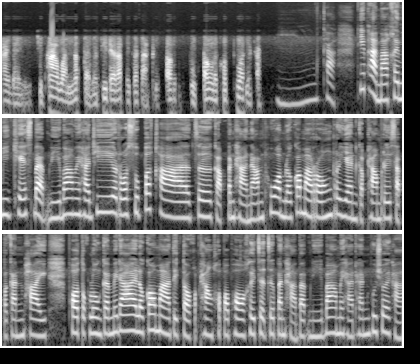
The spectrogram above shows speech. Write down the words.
ภายใน 15 วันนับแต่วันที่ได้รับเอกสารถูกต้องถูกต้องและครบถ้วนนะครับ อืมค่ะ ที่ผ่านมาเคยมีเคสแบบนี้บ้างไหมคะ ที่รถซูเปอร์คาร์เจอกับปัญหาน้ำท่วม แล้วก็มาร้องเรียนกับทางบริษัทประกันภัย พอตกลงกันไม่ได้ แล้วก็มาติดต่อกับทางคอปพอเคยเจอเจอปัญหาแบบนี้บ้างไหมคะ ท่านผู้ช่วยคะ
